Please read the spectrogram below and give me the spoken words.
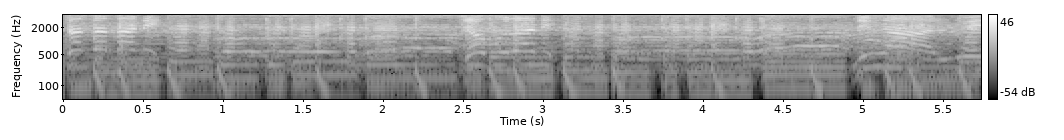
Thandanani jabulani ningalwi.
